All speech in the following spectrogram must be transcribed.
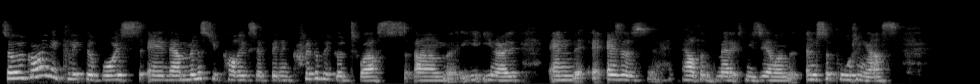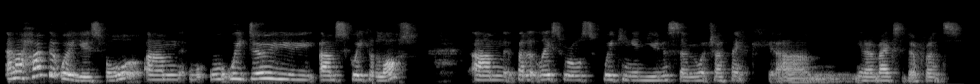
So we're growing a collective voice, and our ministry colleagues have been incredibly good to us, um, you, you, know, and as is Health Informatics New Zealand in supporting us and I hope that we're useful. Um, we do um, squeak a lot, um, but at least we're all squeaking in unison, which I think um, you know makes a difference.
